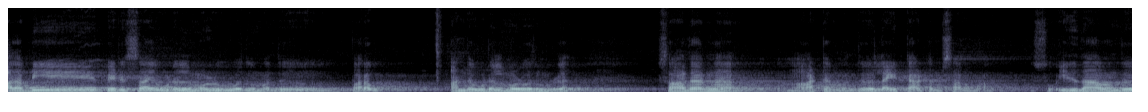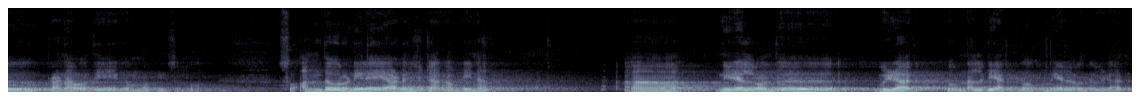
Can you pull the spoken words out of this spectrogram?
அது அப்படியே பெருசாய் உடல் முழுவதும் வந்து பரவும். அந்த உடல் முழுவதும் உள்ள சாதாரண ஆட்டம் வந்து லைட் ஆட்டம்ஸாக மாறும். ஸோ இதுதான் வந்து பிரணவ தேகம் அப்படின்னு சொல்லுவாங்க. ஸோ அந்த ஒரு நிலையை அடைஞ்சிட்டாங்க அப்படின்னா நிழல் வந்து விழாது. ஒரு நல்லடியாக இருக்கும் ஒரு நிழல் வந்து விழாது.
